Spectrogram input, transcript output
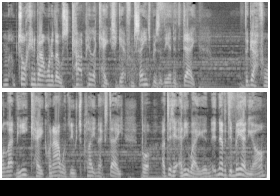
I'm talking about one of those caterpillar cakes you get from Sainsbury's at the end of the day. The gaffer won't let me eat cake when I was due to play next day, but I did it anyway, and it never did me any harm.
